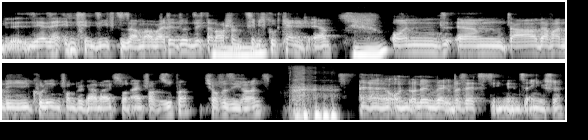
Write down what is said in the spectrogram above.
sehr, sehr intensiv zusammenarbeitet und sich dann auch schon mhm. ziemlich gut kennt. Ja. Mhm. Und ähm, da, da waren die Kollegen von Brigade Milestone einfach super. Ich hoffe, sie hören's. äh, und, und irgendwer übersetzt ihn ins Englische.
